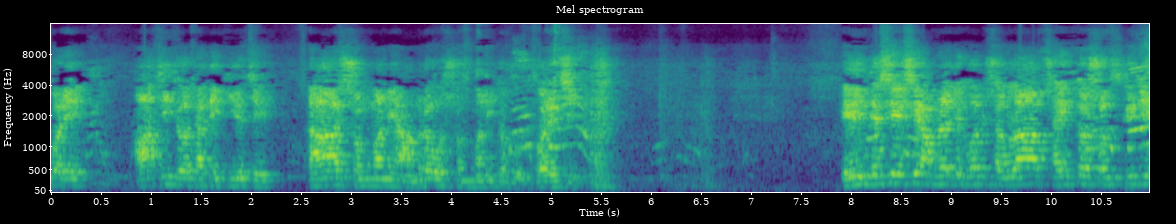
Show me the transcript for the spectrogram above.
করে আতিথ্যতা তার সম্মানে আমরাও সম্মানিত করেছি। এই দেশে এসে আমরা যখন সংলাপ, সাহিত্য, সংস্কৃতি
